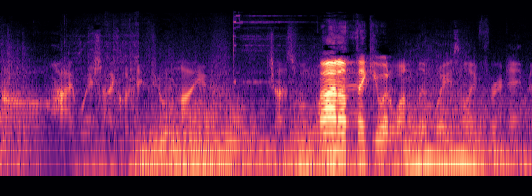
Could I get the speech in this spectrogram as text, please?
Oh, I wish I could live your life. Just for one I don't think you would want to live Wei's life for a day, man.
